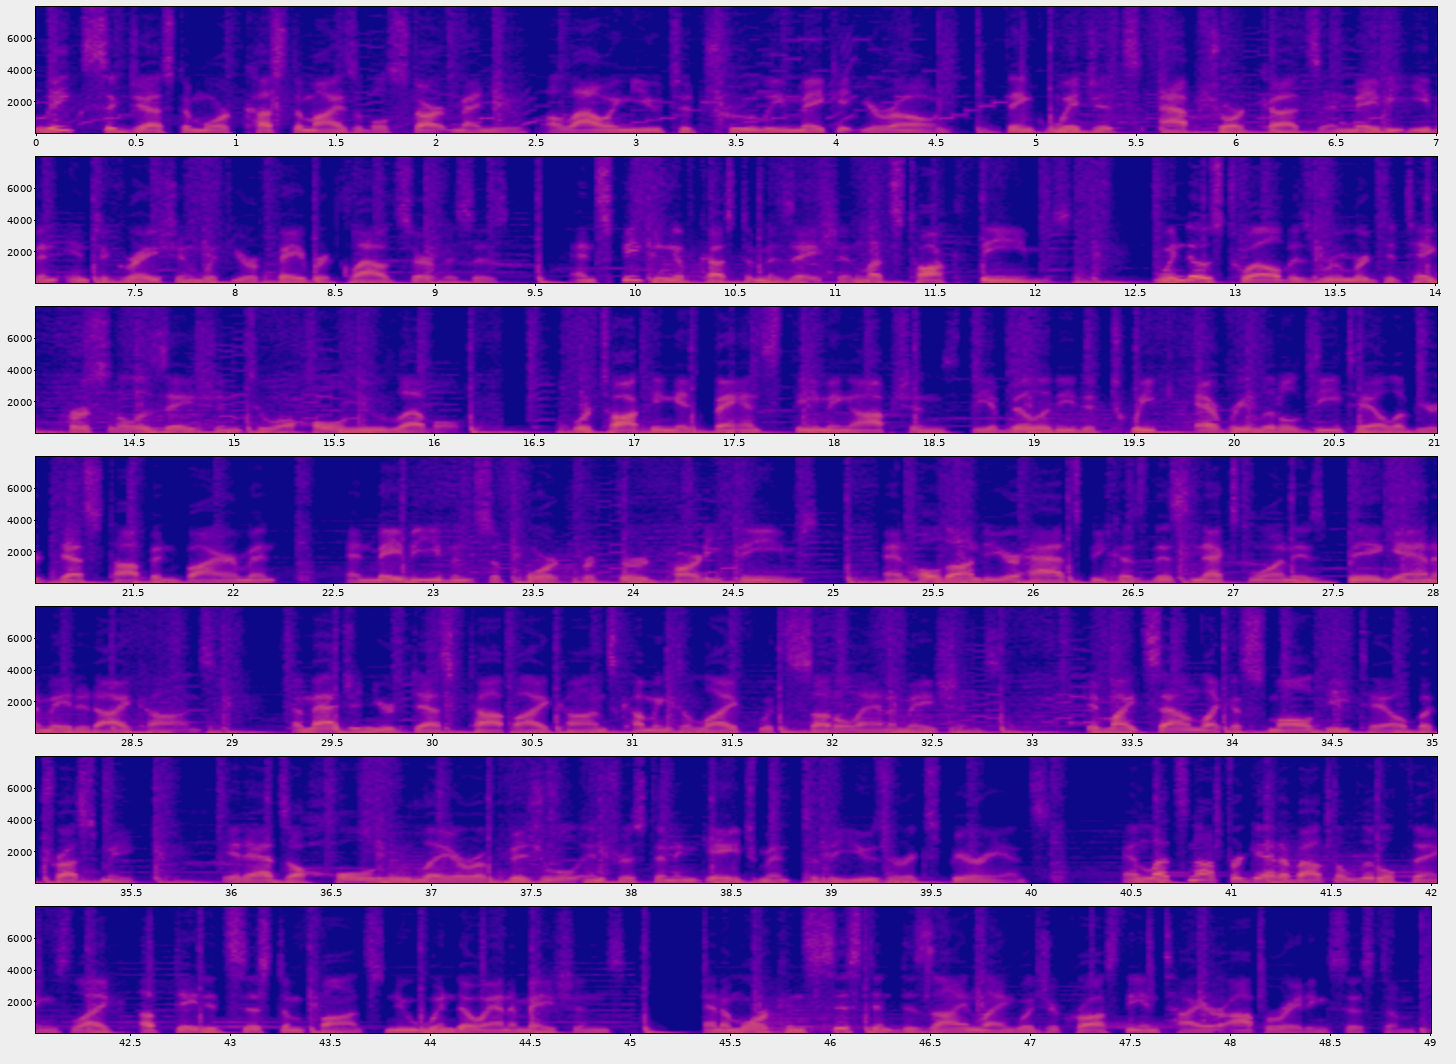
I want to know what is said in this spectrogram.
Leaks suggest a more customizable start menu, allowing you to truly make it your own. Think widgets, app shortcuts, and maybe even integration with your favorite cloud services. And speaking of customization, let's talk themes. Windows 12 is rumored to take personalization to a whole new level. We're talking advanced theming options, the ability to tweak every little detail of your desktop environment, and maybe even support for third-party themes. And hold on to your hats because this next one is big animated icons. Imagine your desktop icons coming to life with subtle animations. It might sound like a small detail, but trust me, it adds a whole new layer of visual interest and engagement to the user experience. And let's not forget about the little things like updated system fonts, new window animations, and a more consistent design language across the entire operating system.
